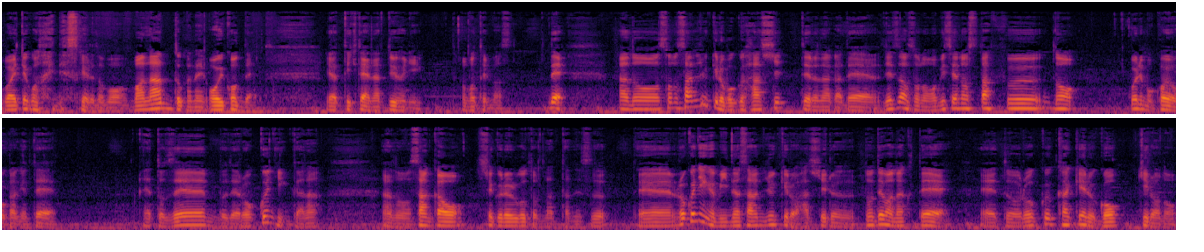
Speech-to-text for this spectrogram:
湧いてこないんですけれども、まあなんとかね、追い込んでやっていきたいなっていうふうに思っております。で、あの、その30キロ僕走ってる中で、実はそのお店のスタッフの子にも声をかけて、えっと、全部で6人かな、あの、参加をしてくれることになったんです。で、6人がみんな30キロ走るのではなくて、えっと、6×5 キロの、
